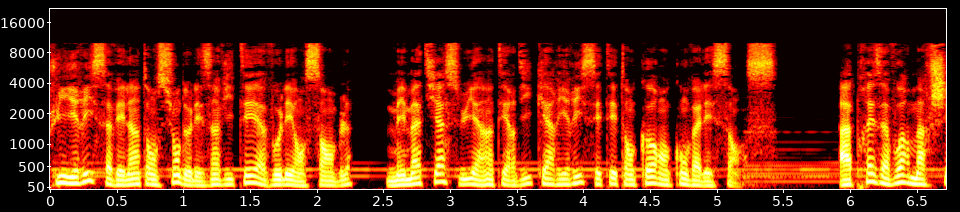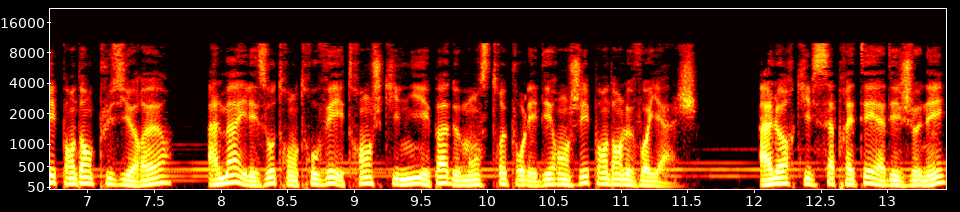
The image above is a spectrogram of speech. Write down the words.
Puis Iris avait l'intention de les inviter à voler ensemble, mais Mathias lui a interdit car Iris était encore en convalescence. Après avoir marché pendant plusieurs heures, Alma et les autres ont trouvé étrange qu'il n'y ait pas de monstres pour les déranger pendant le voyage. Alors qu'ils s'apprêtaient à déjeuner,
